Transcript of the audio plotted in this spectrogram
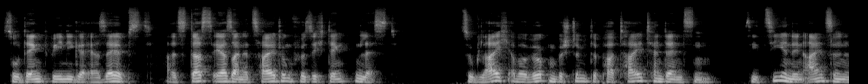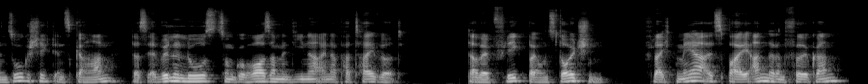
So denkt weniger er selbst, als dass er seine Zeitung für sich denken lässt. Zugleich aber wirken bestimmte Parteitendenzen, sie ziehen den Einzelnen so geschickt ins Garn, dass er willenlos zum gehorsamen Diener einer Partei wird. Dabei pflegt bei uns Deutschen, vielleicht mehr als bei anderen Völkern,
